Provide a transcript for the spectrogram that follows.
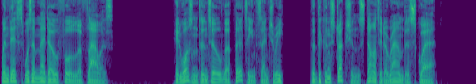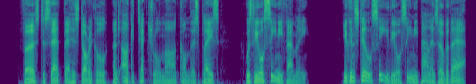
when this was a meadow full of flowers. It wasn't until the 13th century that the construction started around this square. First to set their historical and architectural mark on this place was the Orsini family. You can still see the Orsini Palace over there.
